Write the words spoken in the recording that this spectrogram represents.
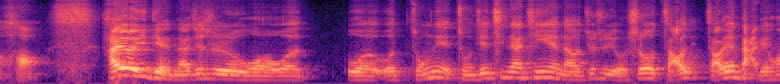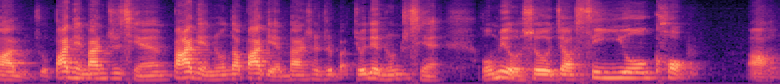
好，还有一点呢，就是我我我我总结总结清单经验呢，就是有时候早早点打电话，八点半之前，八点钟到八点半，甚至九点钟之前，我们有时候叫 CEO call 啊，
